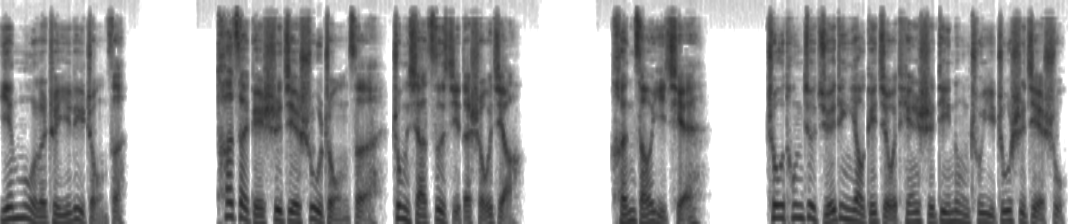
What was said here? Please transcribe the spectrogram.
淹没了这一粒种子。他在给世界树种子种下自己的手脚。很早以前，周通就决定要给九天十地弄出一株世界树，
